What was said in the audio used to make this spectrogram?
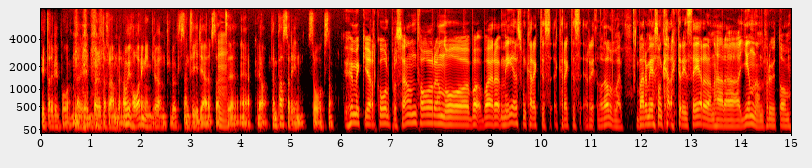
tittade vi på när vi började ta fram den och vi har ingen grön produkt sedan tidigare så att, mm. Eh, ja, den passade in så också. Hur mycket alkoholprocent har den och vad, vad är det mer som karaktäris, karaktäris, vad är det mer som karaktäriserar den här eh, ginen förutom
